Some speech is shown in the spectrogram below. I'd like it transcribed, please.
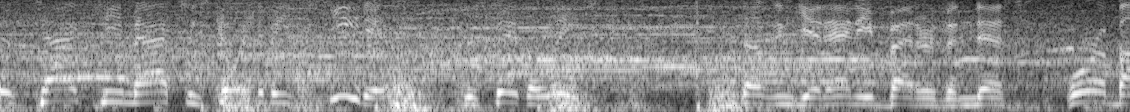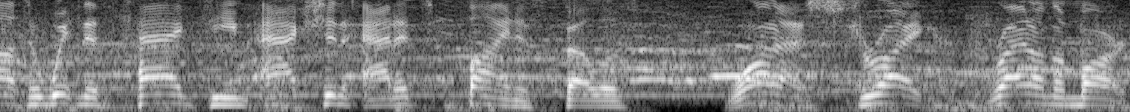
This tag team match is going to be heated, to say the least. It doesn't get any better than this. We're about to witness tag team action at its finest, fellas. What a strike. Right on the mark.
